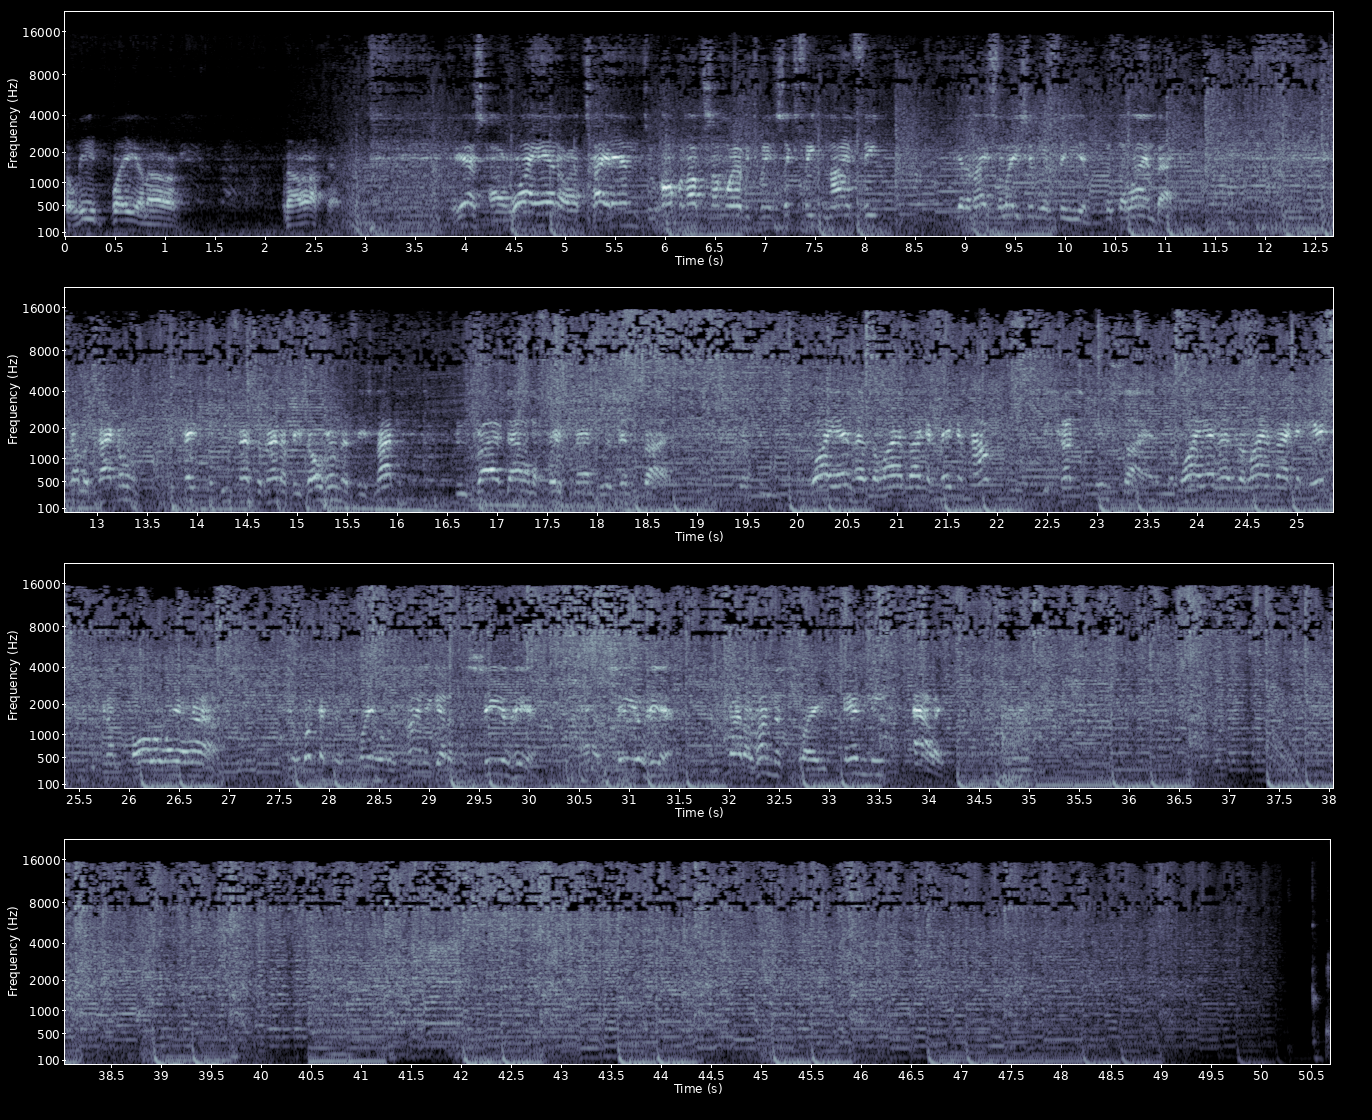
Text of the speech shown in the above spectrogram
the lead play in our in our offense. We ask our YN or a tight end to open up somewhere between six feet and nine feet to get an isolation with the with the linebacker. Tell the tackle to take the defensive end if he's over him, if he's not, to drive down on the first man to his inside. If the YN has the linebacker taken out, he cuts inside. If the YN has the linebacker in, he comes all the way around you look at this play where we're trying to get a seal here and a seal here and try to run this play in the alley.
